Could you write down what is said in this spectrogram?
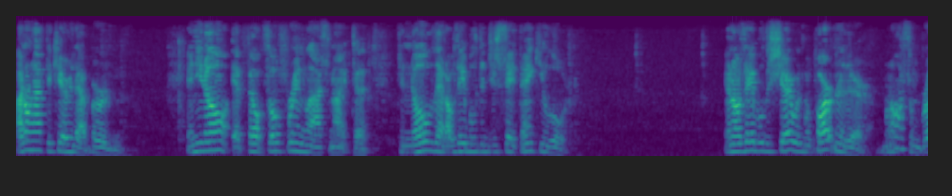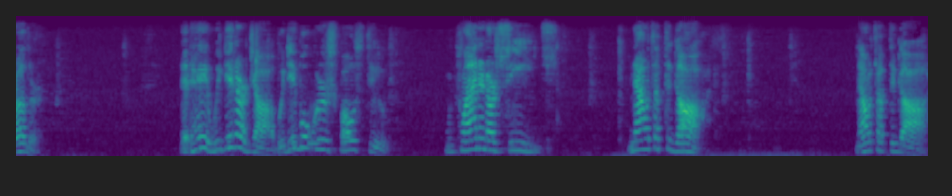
I don't have to carry that burden. And you know, it felt so freeing last night to, to know that I was able to just say, Thank you, Lord. And I was able to share with my partner there, my awesome brother, that, hey, we did our job. We did what we were supposed to. We planted our seeds. Now it's up to God. Now it's up to God.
